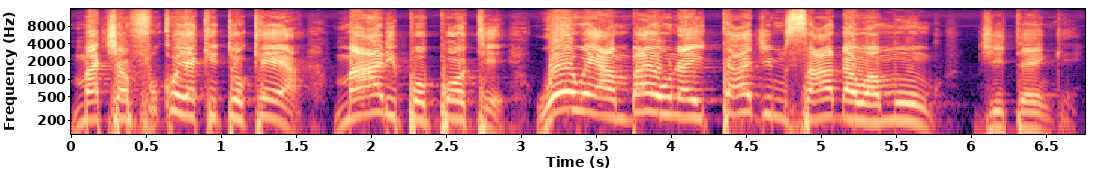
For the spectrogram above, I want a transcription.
machafuko yakitokea mahali popote wewe ambaye unahitaji msaada wa mungu jitenge.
